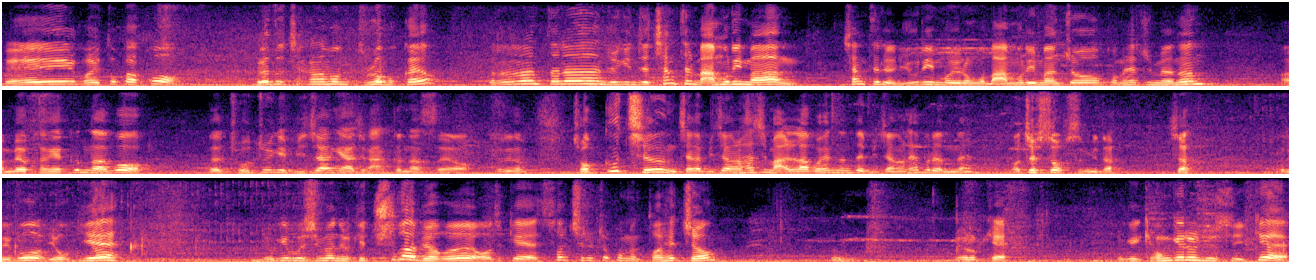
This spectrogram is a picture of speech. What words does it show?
매일 거의 똑같고 그래도 잠깐 한번 둘러볼까요? 따라란 따란. 여기 이제 창틀 마무리만 창틀을 유리 뭐 이런 거 마무리만 조금 해주면은 완벽하게 끝나고 저쪽에 미장이 아직 안 끝났어요. 그리고 저 끝은 제가 미장을 하지 말라고 했는데 미장을 해버렸네? 어쩔 수 없습니다. 자 그리고 여기에 여기 보시면 이렇게 추가 벽을 어저께 설치를 조금 더 했죠. 이렇게 여기 경계를 줄 수 있게.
